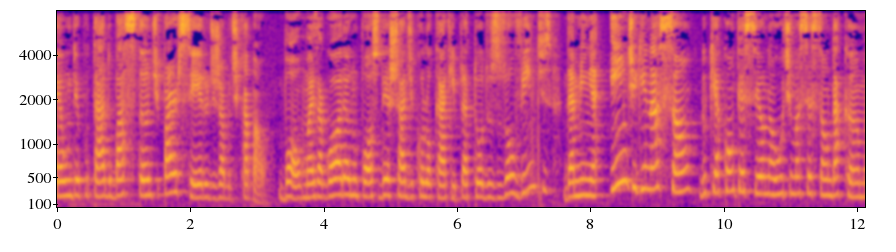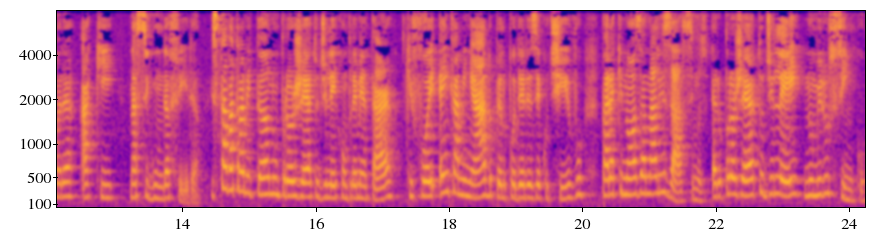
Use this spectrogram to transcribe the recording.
é um deputado bastante parceiro de Jabuticabal. Bom, mas agora eu não posso deixar de colocar aqui para todos os ouvintes da minha indignação do que aconteceu na última sessão da Câmara aqui na segunda-feira. Estava tramitando um projeto de lei complementar que foi encaminhado pelo Poder Executivo para que nós analisássemos. Era o projeto de lei número 5,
